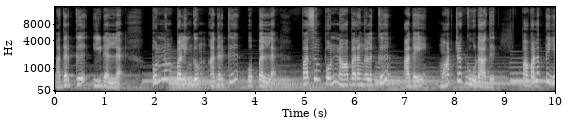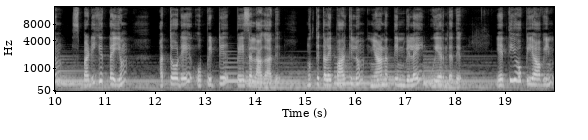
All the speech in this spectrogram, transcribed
அதற்கு ஈடல்ல. பொன்னும் பளிங்கும் அதற்கு ஒப்பல்ல. பசும் பொன் ஆபரங்களுக்கு அதை மாற்றக்கூடாது. பவளத்தையும் ஸ்படிகத்தையும் அத்தோடே ஒப்பிட்டு பேசலாகாது. முத்துக்களை பார்க்கிலும் ஞானத்தின் விலை உயர்ந்தது. எத்தியோப்பியாவின்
